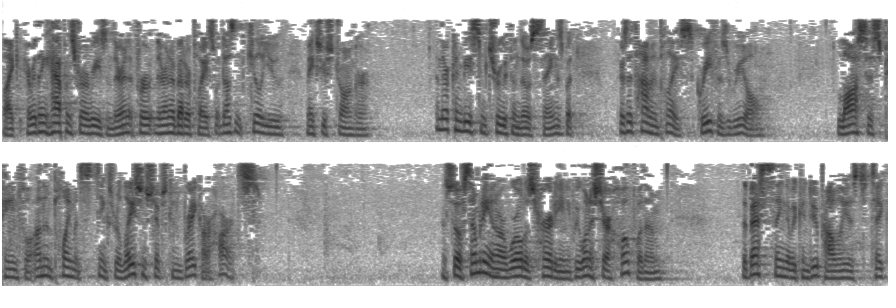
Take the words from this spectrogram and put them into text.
Like everything happens for a reason. They're in, for, they're in a better place. What doesn't kill you makes you stronger. And there can be some truth in those things, but there's a time and place. Grief is real. Loss is painful. Unemployment stinks. Relationships can break our hearts. And so, if somebody in our world is hurting, if we want to share hope with them, the best thing that we can do probably is to take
